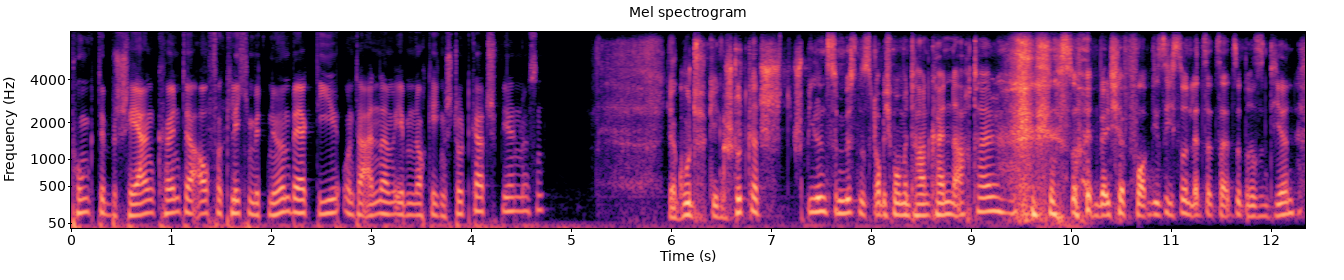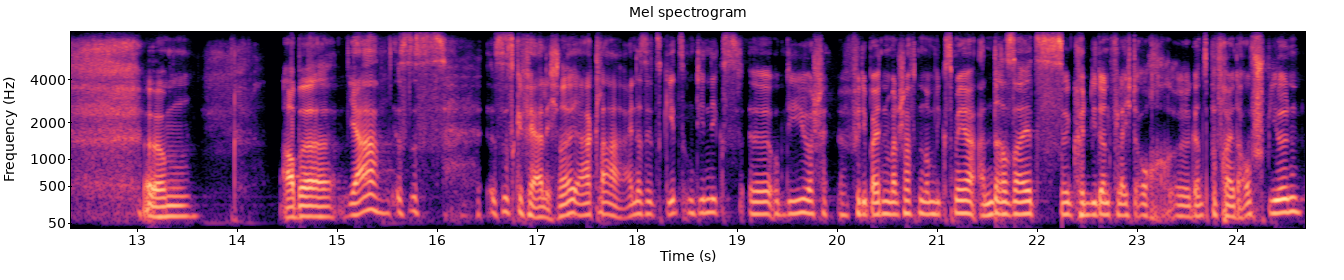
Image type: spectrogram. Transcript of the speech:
Punkte bescheren könnte, auch verglichen mit Nürnberg, die unter anderem eben noch gegen Stuttgart spielen müssen? Ja gut, gegen Stuttgart spielen zu müssen, ist, glaube ich, momentan kein Nachteil, so in welcher Form die sich so in letzter Zeit so präsentieren. Ähm, aber ja, es ist, es ist gefährlich. Ne? Ja klar, einerseits geht es um die nix, äh, um die für die beiden Mannschaften um nichts mehr. Andererseits können die dann vielleicht auch äh, ganz befreit aufspielen.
